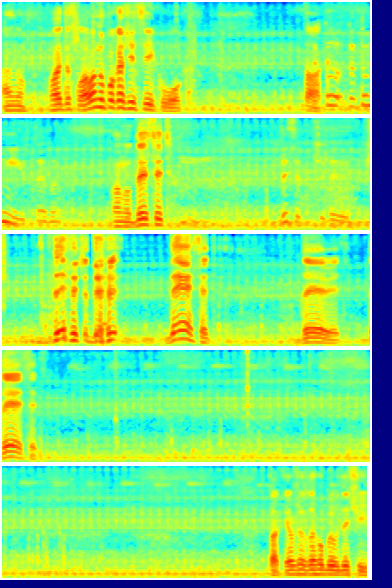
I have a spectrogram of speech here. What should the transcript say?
А ну, Владислав, а ну покажіть свій квок. Так, То, то, то вмієш в тебе. А ну 10, 10 чи 9. 10 чи 9, 10, 9, 10. Так, я вже загубив де чий.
